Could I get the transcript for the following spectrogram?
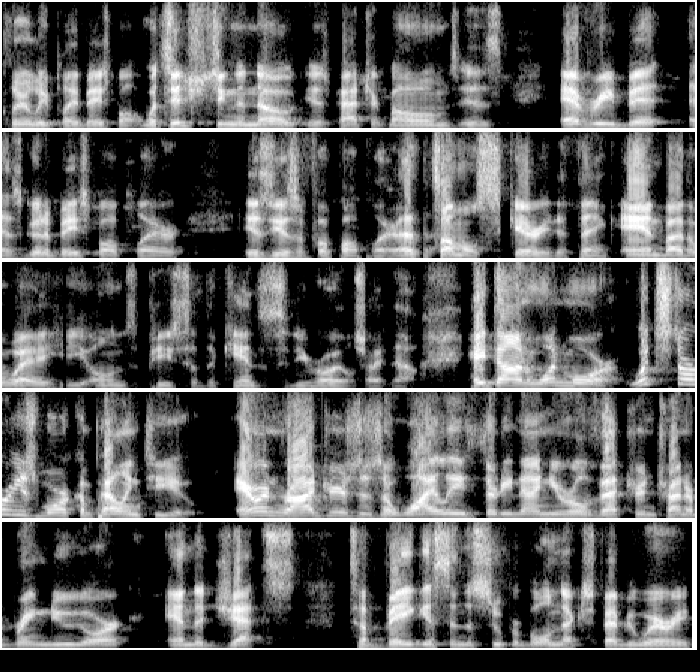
clearly play baseball. What's interesting to note is Patrick Mahomes is every bit as good a baseball player as he as a football player. That's almost scary to think. And by the way, he owns a piece of the Kansas City Royals right now. Hey, Don, one more. What story is more compelling to you? Aaron Rodgers is a wily 39 year old veteran trying to bring New York and the Jets to Vegas in the Super Bowl next February,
